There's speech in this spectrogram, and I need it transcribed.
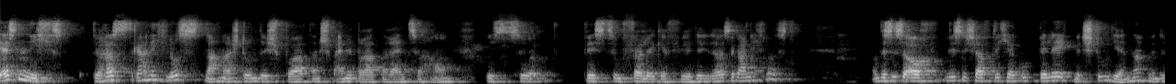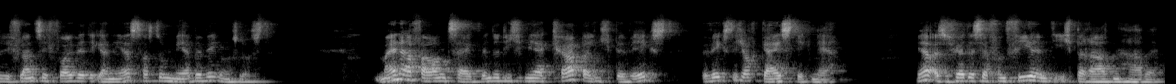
essen nicht. Du hast gar nicht Lust, nach einer Stunde Sport einen Schweinebraten reinzuhauen, bis, zu, bis zum Völlegefühl. Du hast gar nicht Lust. Und das ist auch wissenschaftlich ja gut belegt mit Studien. Ne? Wenn du dich pflanzlich vollwertig ernährst, hast du mehr Bewegungslust. Meine Erfahrung zeigt, wenn du dich mehr körperlich bewegst, bewegst dich auch geistig mehr. Ja, also ich höre das ja von vielen, die ich beraten habe.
